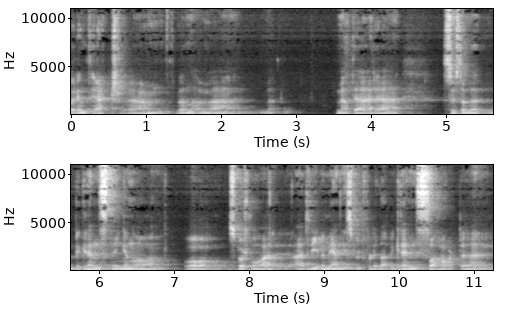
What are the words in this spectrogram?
orientert, eh, denne med, med at jeg er syns denne begrensningen og spørsmålet er er livet meningsfullt fordi det er begrensa, har vært eh,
